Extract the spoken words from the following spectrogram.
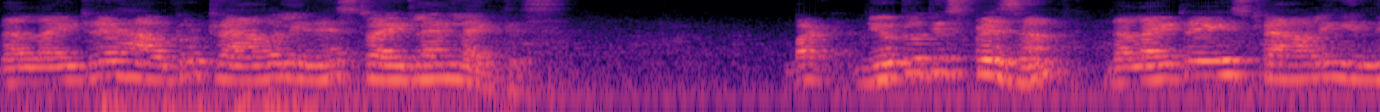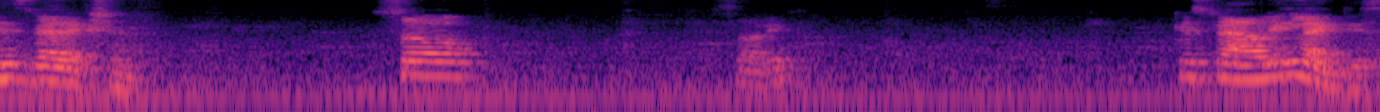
the light ray have to travel in a straight line like this. But due to this prism, the light ray is traveling in this direction. So, sorry, it is traveling like this.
